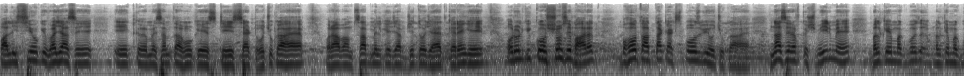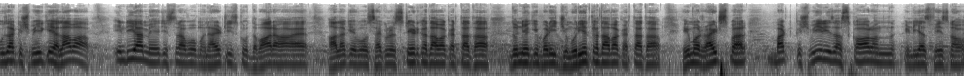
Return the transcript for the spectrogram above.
पॉलिसियों की वजह से एक मैं समझता हूँ कि स्टेज सेट हो चुका है और अब हम सब मिल के जब जद्दोजहद करेंगे और उनकी कोशिशों से भारत बहुत हद तक एक्सपोज भी हो चुका है। न सिर्फ़ कश्मीर में, बल्कि मकबूज, बल्कि मकबूजा कश्मीर के अलावा इंडिया में जिस तरह वो माइनॉरिटीज़ को दबा रहा है, हालाँकि वो सेकुलर स्टेट का दावा करता था, दुनिया की बड़ी जमहूरीत का दावा करता था ह्यूमन राइट्स पर but Kashmir is a scar on India's face now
